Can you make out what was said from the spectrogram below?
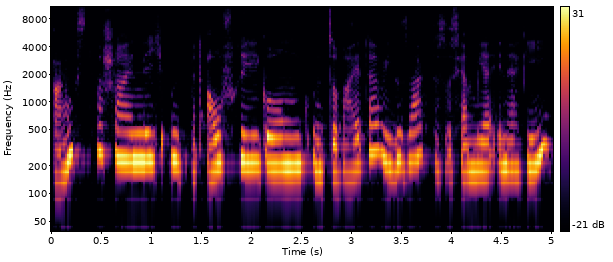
Angst wahrscheinlich und mit Aufregung und so weiter. Wie gesagt, das ist ja mehr Energie.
